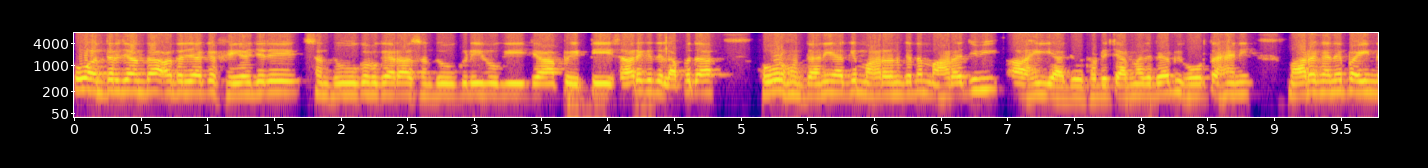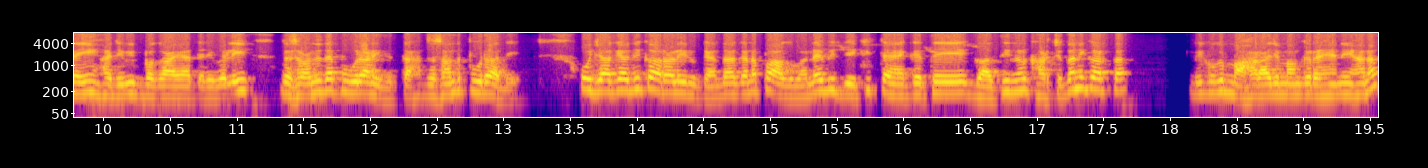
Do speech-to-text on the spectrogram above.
ਉਹ ਅੰਦਰ ਜਾਂਦਾ ਅੰਦਰ ਜਾ ਕੇ ਫੇਰ ਜਿਹੜੇ ਸੰਦੂਕ ਵਗੈਰਾ ਸੰਦੂਕੜੀ ਹੋ ਗਈ ਜਾਂ ਪੇਟੀ ਸਾਰੇ ਕਿਤੇ ਲੱਭਦਾ ਹੋਰ ਹੁੰਦਾ ਨਹੀਂ। ਆ ਕੇ ਮਹਾਰਾਜ ਨੂੰ ਕਹਿੰਦਾ ਮਹਾਰਾਜ ਜੀ ਵੀ ਆਹੀ ਆ ਜੋ ਤੁਹਾਡੇ ਚਰਨਾਂ ਦੇ ਪਿਆ ਵੀ ਹੋਰ ਤਾਂ ਹੈ ਨਹੀਂ। ਮਹਾਰਾਜ ਕਹਿੰਦੇ ਭਾਈ ਨਹੀਂ ਹਜੇ ਵੀ ਬਗਾਇਆ ਤੇਰੇ ਵੱਲੀ। ਦਸਵੰਧ ਤਾਂ ਪੂਰਾ ਨਹੀਂ ਦਿੱਤਾ। ਦਸਵੰਧ ਪੂਰਾ ਦੇ। ਉਹ ਜਾ ਕੇ ਉਹਦੀ ਘਰ ਵਾਲੀ ਨੂੰ ਕਹਿੰਦਾ ਕਹਿੰਦਾ ਭਗਵਾਨ ਨੇ ਵੀ ਦੇਖੀ ਤੈਂ ਕਿਤੇ ਗਲਤੀ ਨਾਲ ਖਰਚ ਤਾਂ ਨਹੀਂ ਕਰਤਾ? ਵੀ ਕਿਉਂਕਿ ਮਹਾਰਾਜ ਮੰਗ ਰਹੇ ਨੇ ਹਨਾ?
